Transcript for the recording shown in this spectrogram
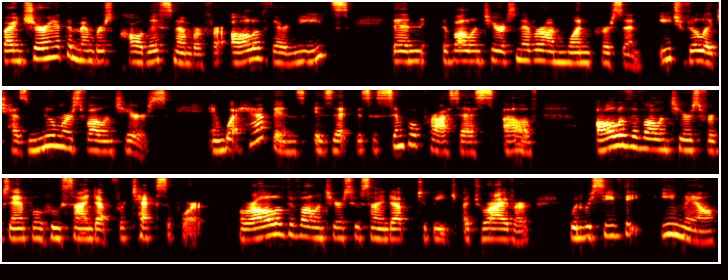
By ensuring that the members call this number for all of their needs, then the volunteer, it's never on one person. Each village has numerous volunteers. And what happens is that it's a simple process of all of the volunteers, for example, who signed up for tech support, or all of the volunteers who signed up to be a driver would receive the email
